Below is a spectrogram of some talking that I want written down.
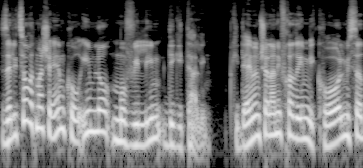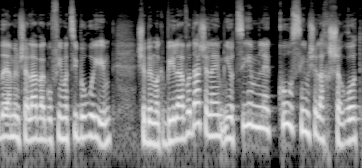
זה ליצור את מה שהם קוראים לו מובילים דיגיטליים. פקידי ממשלה נבחרים מכל משרדי הממשלה והגופים הציבוריים, שבמקביל לעבודה שלהם יוצאים לקורסים של הכשרות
